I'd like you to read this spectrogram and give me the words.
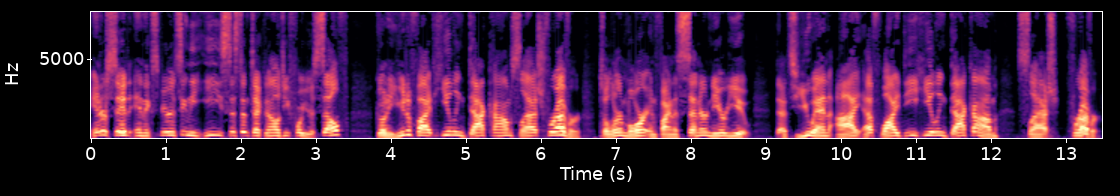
Interested in experiencing the EE System technology for yourself? Go to unifydhealing.com slash forever to learn more and find a center near you. That's U-N-I-F-Y-D healing.com slash forever.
